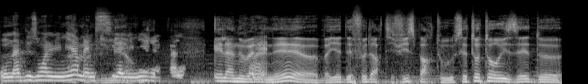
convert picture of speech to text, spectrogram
on a besoin de lumière, même de si la lumière. est pas là. Et la nouvelle Ouais. année, euh, bah, il y a des feux d'artifice partout. C'est autorisé de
